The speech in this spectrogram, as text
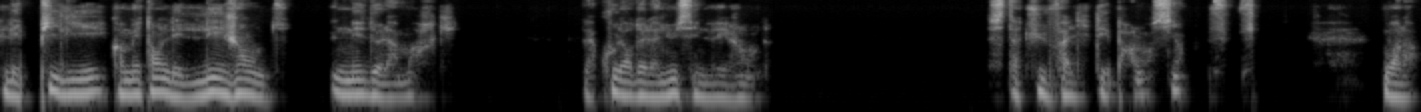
les piliers, comme étant les légendes nées de la marque. La couleur de la nuit, c'est une légende statut validé par l'ancien. Voilà.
